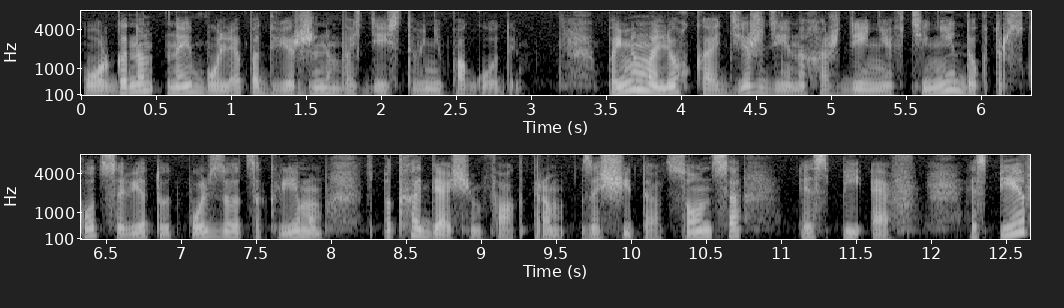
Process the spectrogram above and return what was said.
органом, наиболее подверженным воздействию непогоды. Помимо легкой одежды и нахождения в тени, доктор Скотт советует пользоваться кремом с подходящим фактором защиты от солнца SPF. SPF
